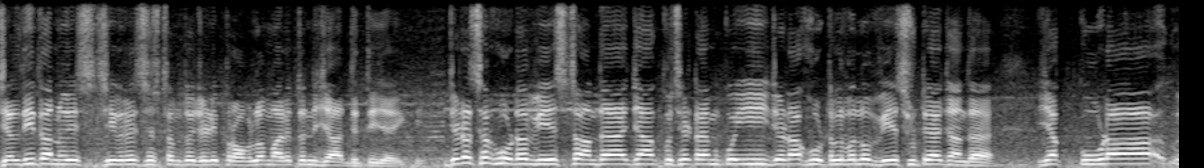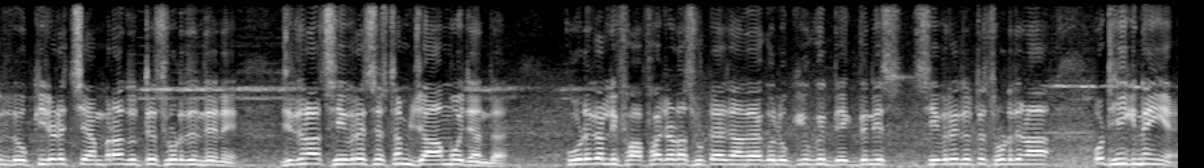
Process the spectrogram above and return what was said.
ਜਲਦੀ ਤੁਹਾਨੂੰ ਇਸ ਸੀਵਰੇਜ ਸਿਸਟਮ ਤੋਂ ਜਿਹੜੀ ਪ੍ਰੋਬਲਮ ਆ ਰਹੀ ਤੋਂ ਨਿਜਾਤ ਦਿੱਤੀ ਜਾਏਗੀ। ਜਿਹੜਾ ਸਰ ਹੋਟਲ ਵੇਸਟ ਆਉਂਦਾ ਹੈ ਜਾਂ ਕਿਸੇ ਟਾਈਮ ਕੋਈ ਜਿਹੜਾ ਹੋਟਲ ਵੱਲੋਂ ਵੇਸਟ ਸੁੱਟਿਆ ਜਾਂਦਾ ਹੈ ਜਾਂ ਕੂੜਾ ਲੋਕੀ ਜਿਹੜੇ ਚੈਂਬਰਾਂ ਦੇ ਉੱਤੇ ਸੁੱਟ ਦਿੰਦੇ ਨੇ, ਜਿਹਦੇ ਨਾਲ ਸੀਵਰੇਜ ਸਿਸਟਮ ਜਾਮ ਹੋ ਜਾਂਦਾ ਹੈ। ਕੂੜੇ ਦਾ ਲਿਫਾਫਾ ਜਿਹੜਾ ਸੁੱਟਿਆ ਜਾਂਦਾ ਹੈ ਕੋਈ ਲੋਕੀ ਕਿਉਂਕਿ ਦੇਖਦੇ ਨਹੀਂ ਸੀਵਰੇਜ ਦੇ ਉੱਤੇ ਸੁੱਟ ਦੇਣਾ ਉਹ ਠੀਕ ਨਹੀਂ ਹੈ।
